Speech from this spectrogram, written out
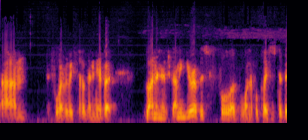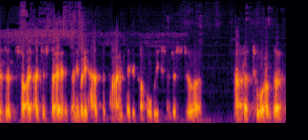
um, before I really settled in here. But London is, I mean, Europe is full of wonderful places to visit. So I, I just say if anybody has the time, take a couple weeks and just do a, a, a tour of the,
